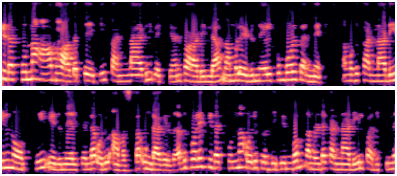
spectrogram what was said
കിടക്കുന്ന ആ ഭാഗത്തേക്ക് കണ്ണാടി വെക്കാൻ പാടില്ല. നമ്മൾ എഴുന്നേൽക്കുമ്പോൾ തന്നെ നമുക്ക് കണ്ണാടിയിൽ നോക്കി എഴുന്നേൽക്കേണ്ട ഒരു അവസ്ഥ ഉണ്ടാകരുത്. അതുപോലെ കിടക്കുന്ന ഒരു പ്രതിബിംബം നമ്മളുടെ കണ്ണാടിയിൽ പതിക്കുന്ന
